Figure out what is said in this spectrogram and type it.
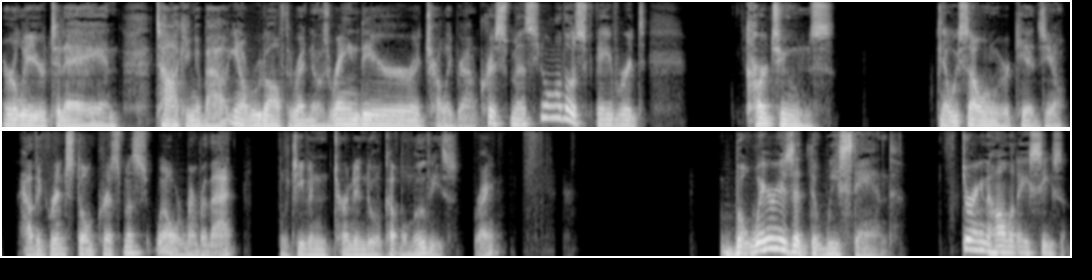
earlier today and talking about, you know, Rudolph the Red-Nosed Reindeer Charlie Brown Christmas, you know, all those favorite cartoons that we saw when we were kids, you know, How the Grinch Stole Christmas. Well, remember that, which even turned into a couple movies, right? But where is it that we stand during the holiday season?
